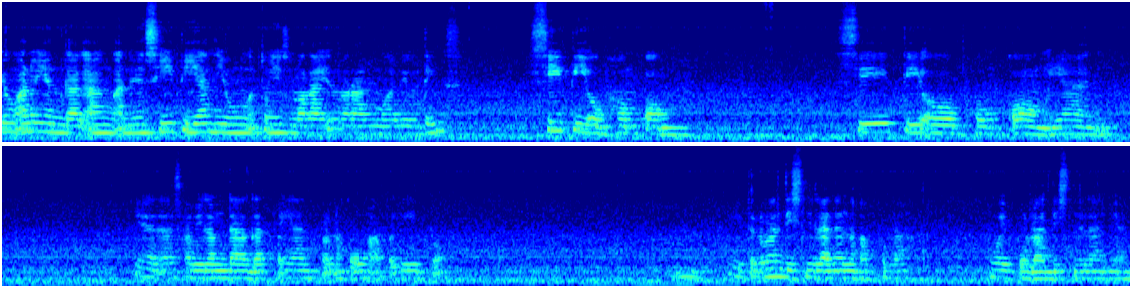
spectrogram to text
Yung ano yan, gal, ang ano yan, city yan, yung ito yung sa maraming, maraming mga buildings. City of Hong Kong. City of Hong Kong, yan. Yan, nasa kabilang dagat pa yan, pag nakuha pa dito. Ito naman, Disneyland ang nakapula. May pula, Disneyland yan.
